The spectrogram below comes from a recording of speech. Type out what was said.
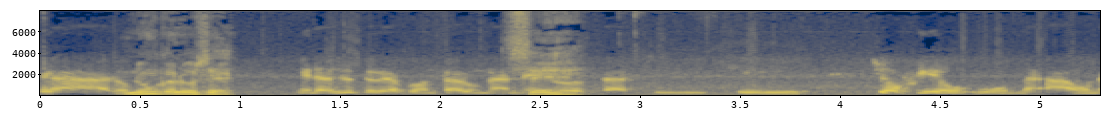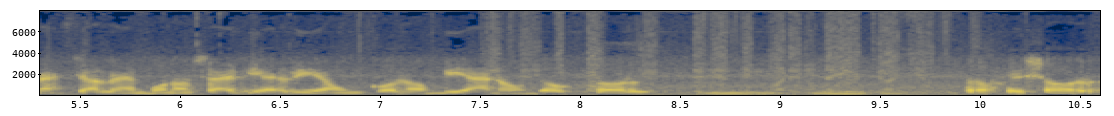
Claro. Nunca lo usé. Mira, yo te voy a contar una anécdota. Si, yo fui a unas charlas en Buenos Aires y había un colombiano, un doctor, un, profesor,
